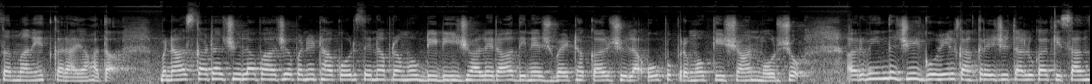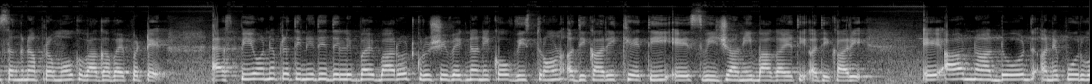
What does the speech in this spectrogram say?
સન્માનિત કરાયા હતા. બનાસકાંઠા જિલ્લા ભાજપ અને ઠાકોર સેના પ્રમુખ ડીડી ઝાલેરા, દિનેશભાઈ ઠક્કર જિલ્લા ઉપપ્રમુખ કિસાન મોરચો. અરવિંદજી ગોહિલ કાંકરેજી તાલુકા કિસાન સંઘના પ્રમુખ વાઘાભાઈ પટેલ. એફપીઓ અને પ્રતિનિધિ દિલીપભાઈ બારોટ, કૃષિ વૈજ્ઞાનિકો વિસ્તરણ અધિકારી ખેતી એસ વિજાની બાગાયતી અધિકારી. એ આર નાડોદ અને પૂર્વ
